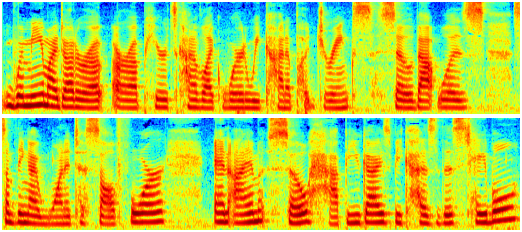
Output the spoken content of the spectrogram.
when me and my daughter are up, are up, here, it's kind of like where do we kind of put drinks? So that was something I wanted to solve for. And I'm so happy, you guys, because this table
